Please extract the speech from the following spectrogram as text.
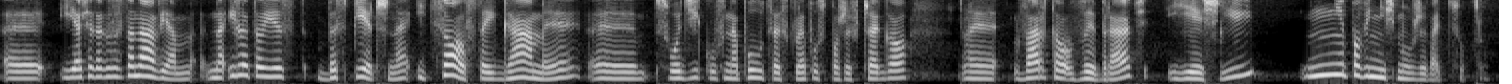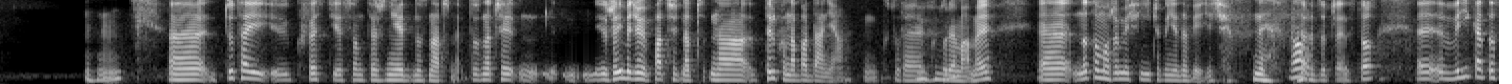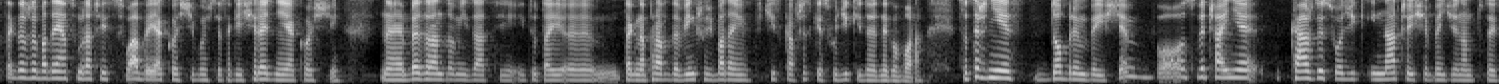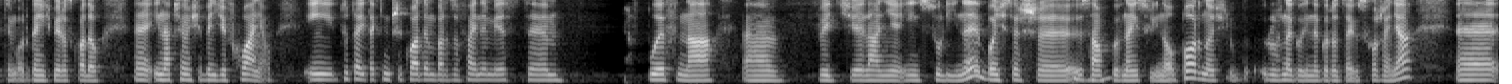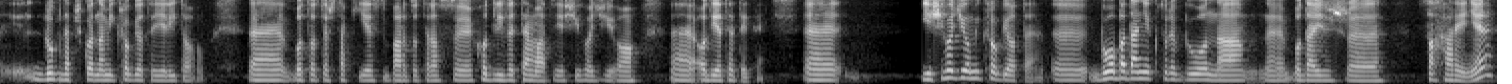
E, I ja się tak zastanawiam, na ile to jest bezpieczne i co z tej gamy y, słodzików na półce sklepu spożywczego warto wybrać, jeśli nie powinniśmy używać cukru. Mhm. E, tutaj kwestie są też niejednoznaczne. To znaczy, jeżeli będziemy patrzeć na, na tylko na badania, które, mhm. które mamy, no to możemy się niczego nie dowiedzieć bardzo często. E, wynika to z tego, że badania są raczej słabej jakości, bądź też takiej średniej jakości, e, bez randomizacji i tutaj tak naprawdę większość badań wciska wszystkie słodziki do jednego wora, co też nie jest dobrym wyjściem, bo zwyczajnie każdy słodzik inaczej się będzie nam tutaj w tym organizmie rozkładał, inaczej on się będzie wchłaniał. I tutaj takim przykładem bardzo fajnym jest wpływ na wydzielanie insuliny, bądź też e, mhm. sam wpływ na insulinooporność lub różnego innego rodzaju schorzenia, e, lub na przykład na mikrobiotę jelitową, e, bo to też taki jest bardzo teraz chodliwy temat, jeśli chodzi o, o dietetykę. Jeśli chodzi o mikrobiotę, było badanie, które było na bodajże sacharynie,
